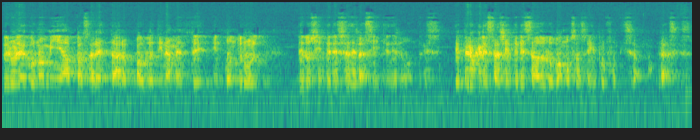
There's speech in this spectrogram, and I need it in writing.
pero la economía pasará a estar paulatinamente en control de los intereses de la City de Londres. Espero que les haya interesado, lo vamos a seguir profundizando. Gracias.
